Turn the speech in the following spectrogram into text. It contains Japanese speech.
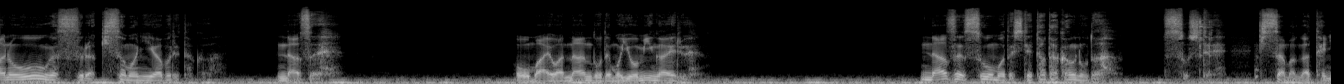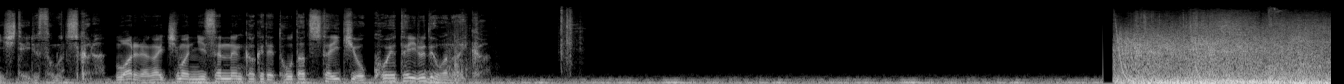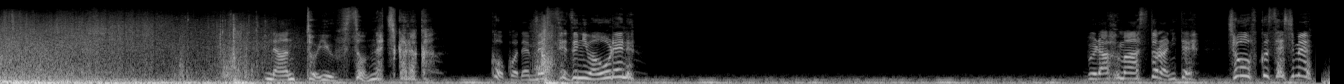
あのオーガスすら貴様に敗れたか。なぜ？お前は何度でも蘇る。なぜそうまでして戦うのだ？そして貴様が手にしているその力。我らが1万2000年かけて到達した域を超えているではないか。なんという不遜な力か。ここで滅せずにはおれぬ。ブラフマーストラにて重複せしめん。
